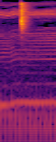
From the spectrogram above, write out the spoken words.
Mm.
